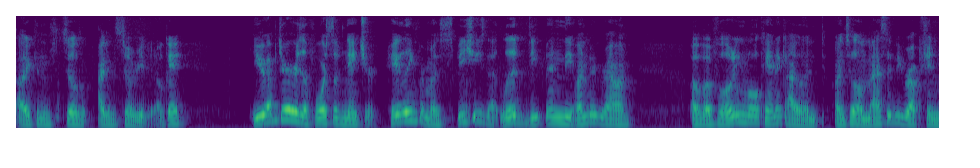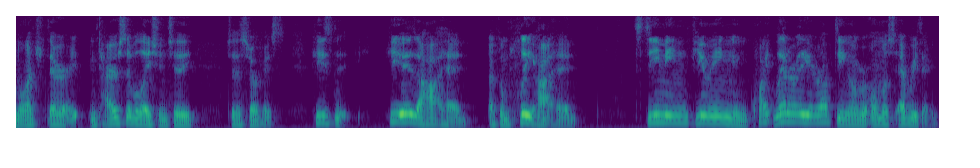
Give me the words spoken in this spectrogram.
I can still I can still read it. Okay. Eruptor is a force of nature, hailing from a species that lived deep in the underground of a floating volcanic island until a massive eruption launched their entire civilization to to the surface. He's he is a hothead, a complete hothead, steaming, fuming, and quite literally erupting over almost everything,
